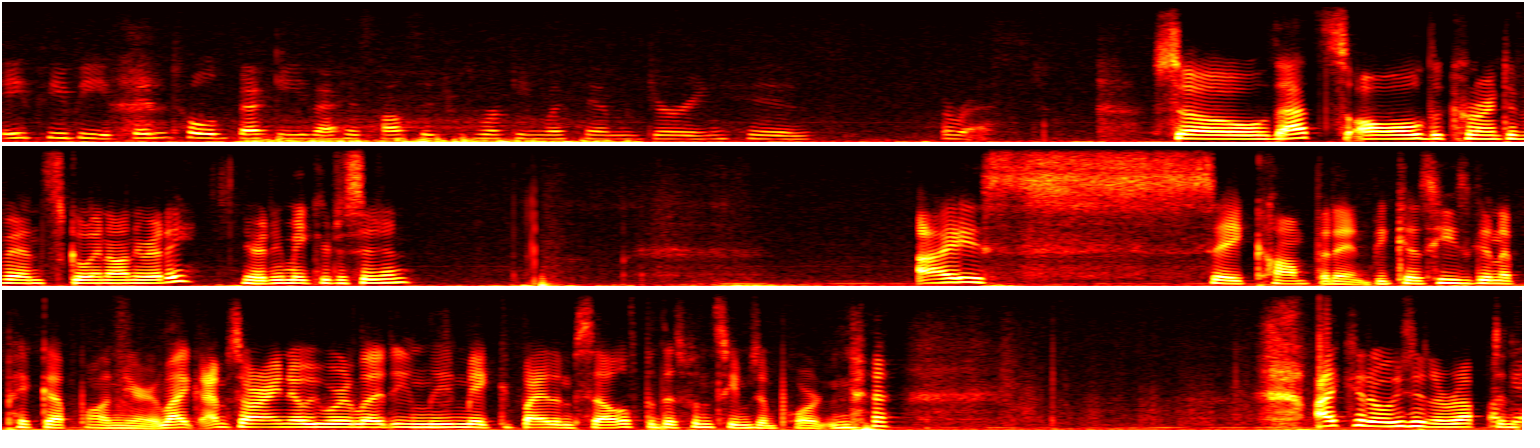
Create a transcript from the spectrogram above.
APB. Finn told Becky that his hostage was working with him during his arrest. So that's all the current events going on. You ready? You ready to make your decision? I s- say confident because he's gonna pick up on your like. I'm sorry, I know you were letting me make it by themselves, but this one seems important. I could always interrupt and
